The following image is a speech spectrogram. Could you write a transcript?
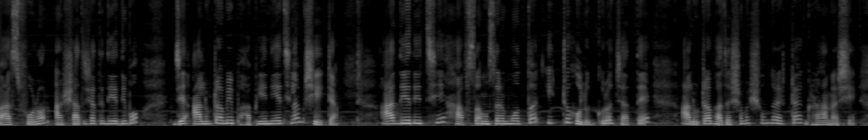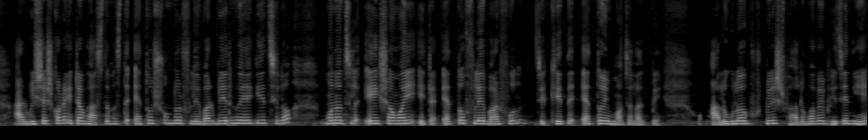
পাঁচ ফোড়ন, আর সাথে সাথে দিয়ে দিব যে আলুটা আমি ভাপিয়ে নিয়েছিলাম সেইটা। আর দিয়ে দিচ্ছি হাফ চামচের মতো একটু হলুদ গুঁড়ো যাতে আলুটা ভাজার সময় সুন্দর একটা ঘ্রাণ আসে। আর বিশেষ করে এটা ভাজতে ভাজতে এত সুন্দর ফ্লেভার বের হয়ে গিয়েছিল, মনে হচ্ছিল এই সময় এটা এত ফ্লেভারফুল যে খেতে এতই মজা লাগবে। আলুগুলো বেশ ভালোভাবে ভেজে নিয়ে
